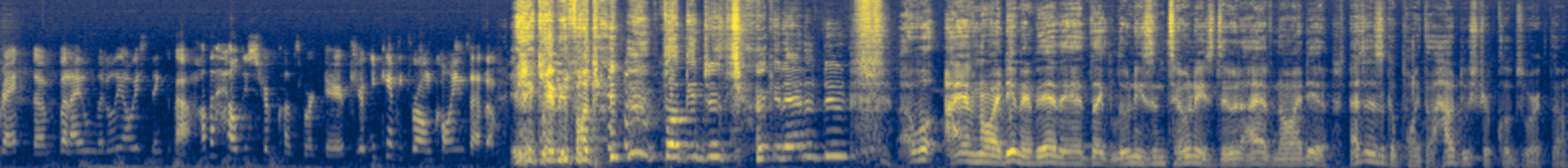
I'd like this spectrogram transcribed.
random, but I literally always think about how the hell do strip clubs work there? If you're, you can't be throwing coins at them. Yeah, you can't be fucking, fucking just chucking at them, dude. Uh, well, I have no idea, man. But yeah, they had like loonies and toonies, dude. I have no idea. That is a good point, though. How do strip clubs work, though?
